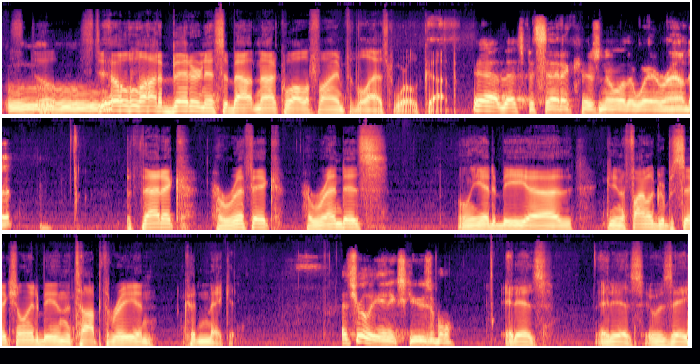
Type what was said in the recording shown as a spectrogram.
Still, still a lot of bitterness about not qualifying for the last World Cup. Yeah, that's pathetic. There's no other way around it. pathetic, horrific, horrendous. Only had to be uh, in the final group of six. Only to be in the top three and couldn't make it. That's really inexcusable. It is. It is. It was a.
